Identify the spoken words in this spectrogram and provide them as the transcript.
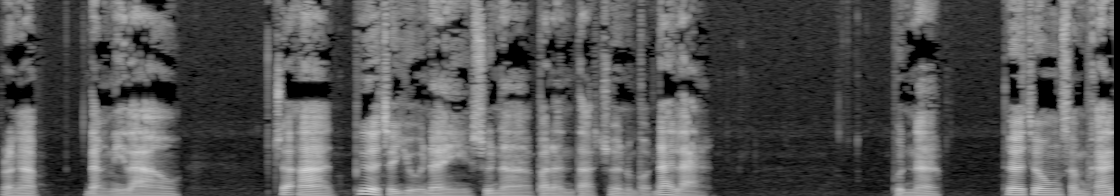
ประงับ ดังนี้แล้ว จะอาจเพื่อจะอยู่ในสุนาปรันตชนบทได้แหละบุญนะเธอจงสำคัญ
